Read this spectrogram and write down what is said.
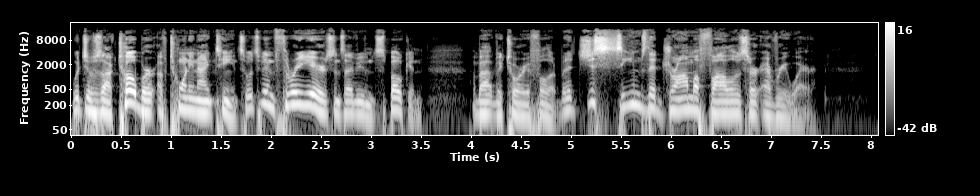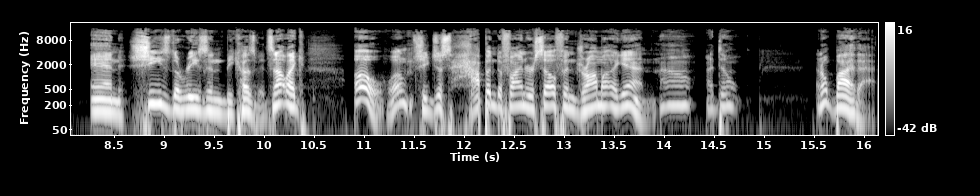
which was October of 2019. So it's been three years since I've even spoken about Victoria Fuller. But it just seems that drama follows her everywhere. And she's the reason because of it. It's not like, oh, well, she just happened to find herself in drama again. No, I don't I don't buy that.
